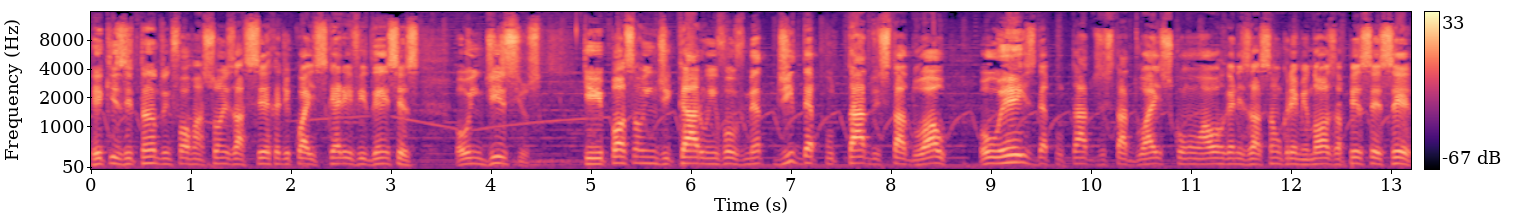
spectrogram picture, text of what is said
requisitando informações acerca de quaisquer evidências ou indícios que possam indicar o envolvimento de deputado estadual ou ex-deputados estaduais com a organização criminosa PCC.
